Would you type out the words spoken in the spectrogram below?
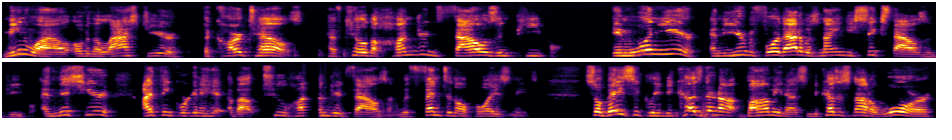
Meanwhile, over the last year, the cartels have killed 100,000 people in one year. And the year before that, it was 96,000 people. And this year, I think we're going to hit about 200,000 with fentanyl poisonings. So basically, because they're not bombing us and because it's not a war,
